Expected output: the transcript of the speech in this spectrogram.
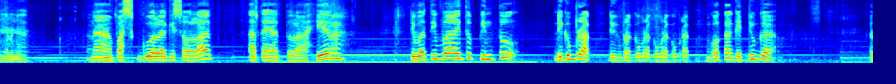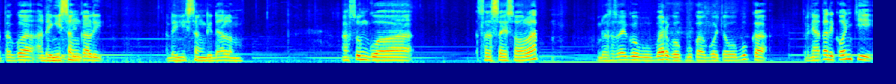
Iya benar. Nah, pas gua lagi sholat atayatul lahir, tiba-tiba itu pintu digebrak, digebrak, gebrak, gebrak, gebrak. Gua kaget juga. Kata gua ada yang iseng kali, ada yang iseng di dalam. Langsung gua selesai sholat, udah selesai gua bubar, gua buka, gua coba buka, ternyata dikunci,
